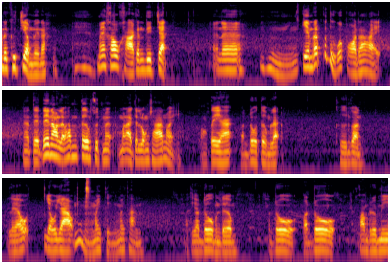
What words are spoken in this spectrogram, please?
เนี่ยคือเจียมเลยนะ แม่งเข้าขากันดีจัดนะฮะเกมรับก็ถือว่าพอได้นะแต่แน่นอนแหละถ้ามันเติมสุดมันมันอาจจะลงช้าหน่อยของเต้ฮะออดโดเติมแล้ว คืนก่อน แล้วยาวๆไม่ถึงไม่ทันมาที่ออดโดเหมือนเดิมออดโดออดโด ความเร็วมี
